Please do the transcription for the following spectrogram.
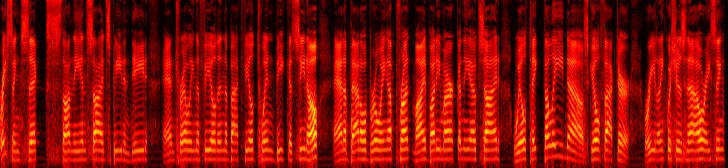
Racing sixth on the inside, speed indeed. And trailing the field in the backfield, Twin B Casino. And a battle brewing up front. My buddy Mark on the outside will take the lead now. Skill factor relinquishes now racing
